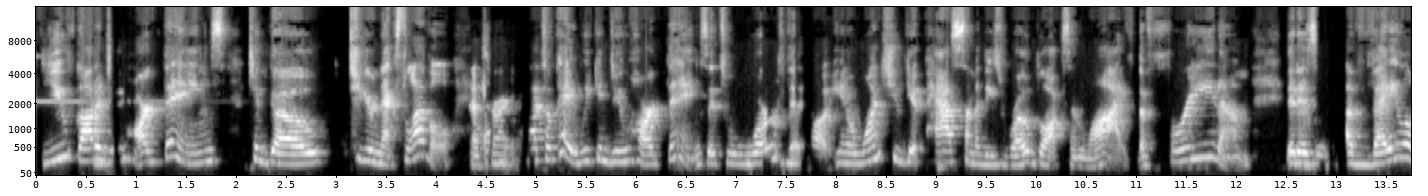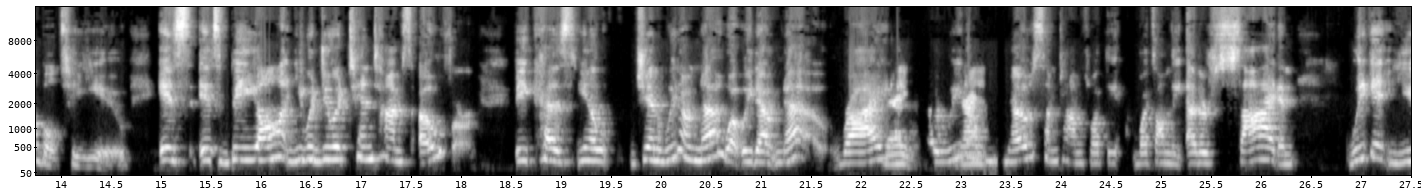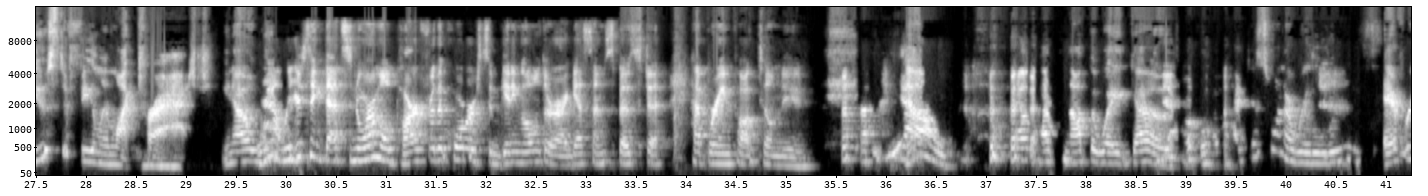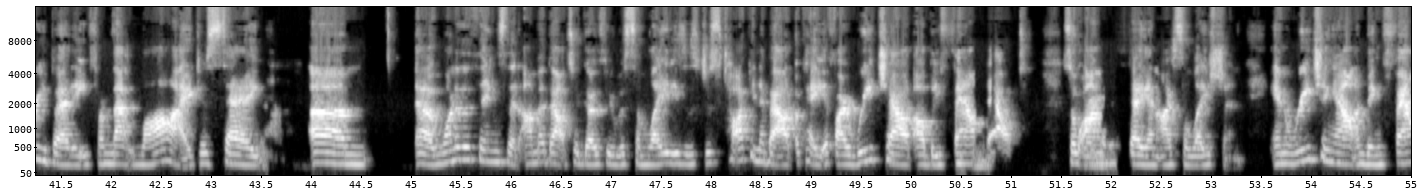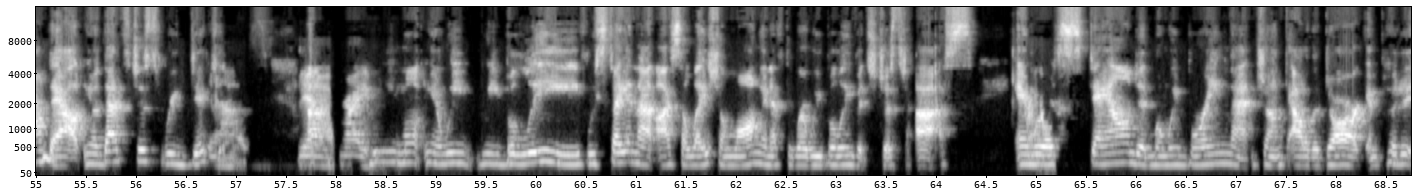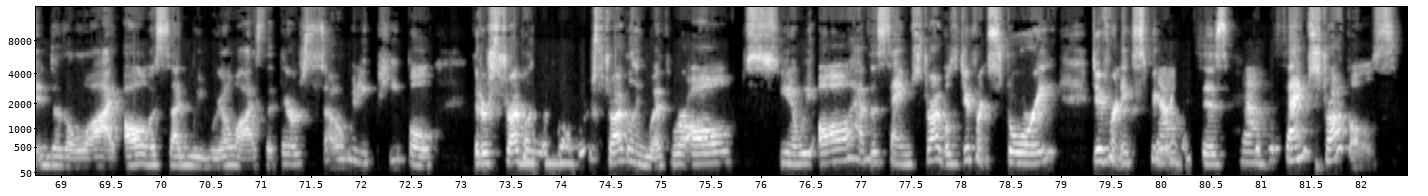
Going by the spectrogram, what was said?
You've got to do hard things to go to your next level. That's and right. That's okay. We can do hard things. It's worth it. You know, once you get past some of these roadblocks in life, the freedom that is available to you is is beyond you would do it 10 times over because you know jen we don't know what we don't know right, right. So we right. don't know sometimes what the what's on the other side and we get used to feeling like trash. You know, yeah, we, just think that's normal, par for the course. I'm getting older. I guess I'm supposed to have brain fog till noon. yeah, no. no. that's not the way it goes. No. I just want to release everybody from that lie. Just say, um, uh, one of the things that I'm about to go through with some ladies is just talking about okay, if I reach out, I'll be found mm-hmm. out. So right. I'm going to stay in isolation and reaching out and being found out. You know, that's just ridiculous. Yeah, um, right. We want, you know, we we believe we stay in that isolation long enough to where we believe it's just us. And right. we're astounded when we bring that junk out of the dark and put it into the light. All of a sudden, we realize that there are so many people that are struggling with what we're struggling with. We're all, you know, we all have the same struggles, different story, different experiences, yeah. Yeah. the same struggles.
